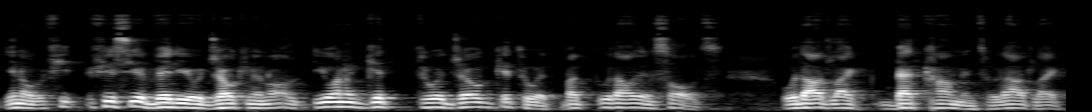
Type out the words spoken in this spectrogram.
You know, if you, if you see a video joking and all, you want to get to a joke, get to it, but without insults, without like bad comments, without like,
